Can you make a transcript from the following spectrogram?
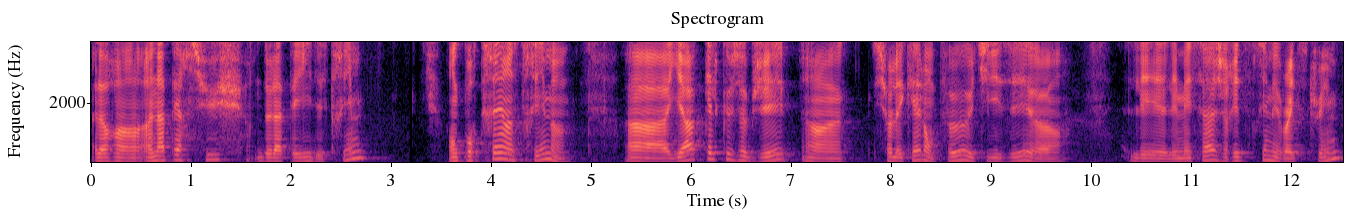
Alors un, aperçu de l'API des streams. Donc pour créer un stream, euh, il y a quelques objets sur lesquels on peut utiliser les, messages readStream et WriteStream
